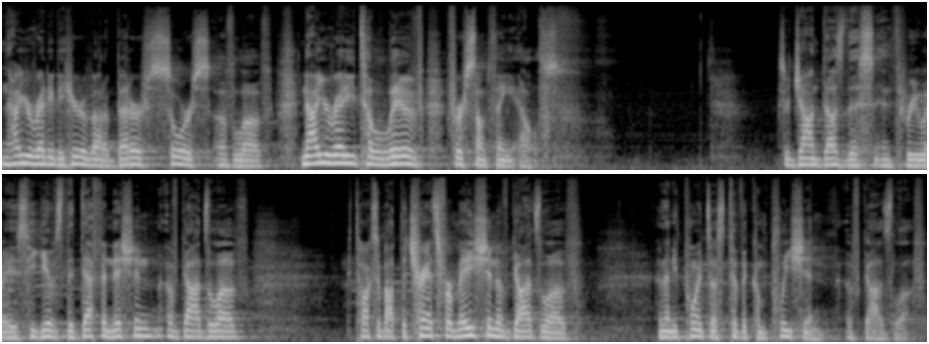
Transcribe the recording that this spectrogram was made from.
now you're ready to hear about a better source of love. Now you're ready to live for something else. So, John does this in three ways. He gives the definition of God's love, he talks about the transformation of God's love, and then he points us to the completion of God's love.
